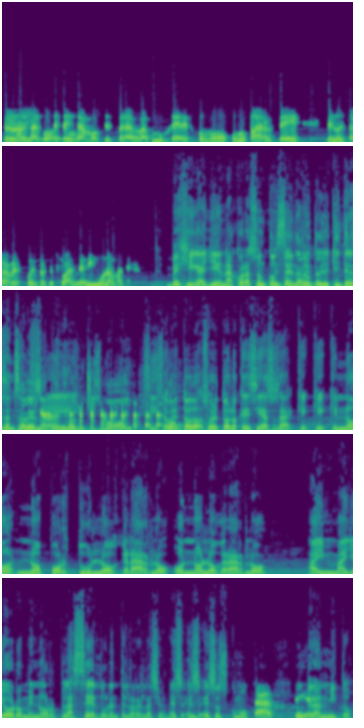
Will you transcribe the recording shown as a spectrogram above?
Pero no es algo que tengamos que esperar las mujeres como, como parte de nuestra respuesta sexual, de ninguna manera. Vejiga llena, corazón contento. Exactamente. Oye, qué interesante saber, ¿no? Sí. Aprendimos muchísimo hoy. Sí, sobre todo, sobre todo lo que decías, o sea, que, que, que no, no por tú lograrlo o no lograrlo, hay mayor o menor placer durante la relación. Eso, eso, eso es como, como un gran mito.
